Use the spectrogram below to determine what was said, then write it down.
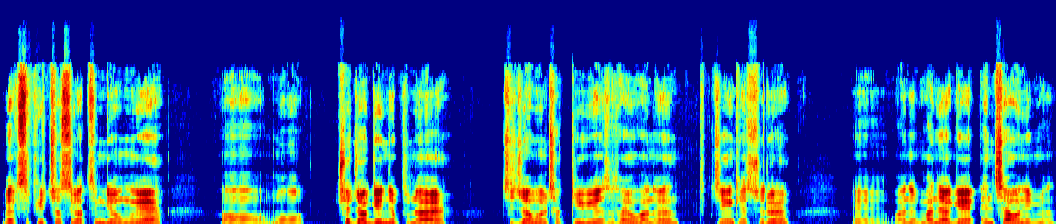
맥스 피처스 같은 경우에 어 뭐 최적의 이제 분할 지점을 찾기 위해서 사용하는 특징의 개수를 예, 만약- 만약에 n 차원이면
